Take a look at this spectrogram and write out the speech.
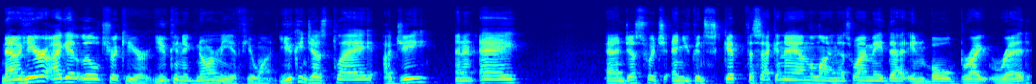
Now here, I get a little trickier. You can ignore me if you want. You can just play a G and an A and just switch, and you can skip the second A on the line. That's why I made that in bold, bright red.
